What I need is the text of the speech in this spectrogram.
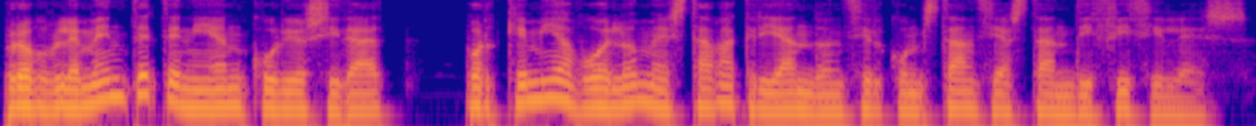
Probablemente tenían curiosidad, ¿por qué mi abuelo me estaba criando en circunstancias tan difíciles?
